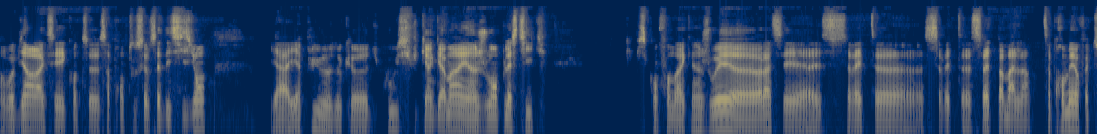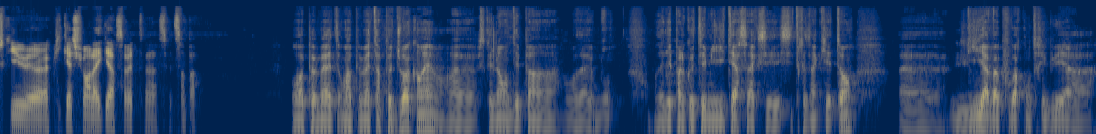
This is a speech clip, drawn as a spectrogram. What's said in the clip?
On voit bien là que c'est quand euh, ça prend tout seul sa décision, il y a, plus euh, donc euh, du coup il suffit qu'un gamin ait un jouet en plastique qui puisse confondre avec un jouet, voilà, c'est ça va être ça va être ça va être pas mal. Hein. Ça promet en fait tout ce qui est application à la guerre, ça va être ça va être sympa. On va pas mettre on va peut mettre un peu de joie quand même parce que là on dépeint bon on a dépeint le côté militaire, c'est vrai que c'est très inquiétant. Euh, l'IA va pouvoir contribuer à,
